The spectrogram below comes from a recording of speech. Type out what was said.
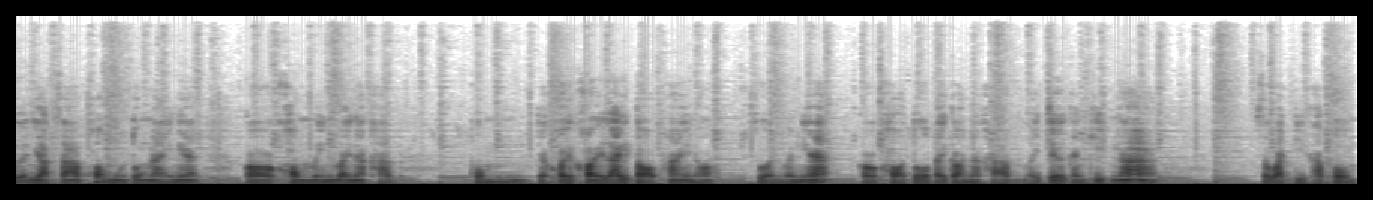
เพื่อนๆอยากทราบข้อมูลตรงไหนเนี่ยก็คอมเมนต์ไว้นะครับ ผมจะค่อยๆไล่ตอบให้เนาะส่วนวันนี้ก็ขอตัวไปก่อนนะครับ ไว้เจอกันคลิปหน้า สวัสดีครับผม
